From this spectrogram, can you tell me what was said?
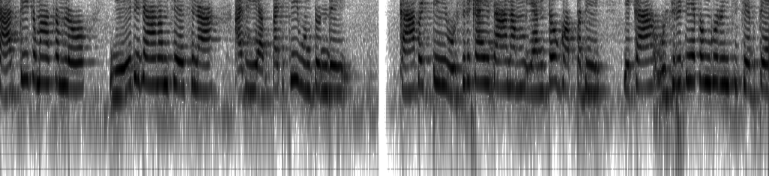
కార్తీక మాసంలో ఏది దానం చేసినా అది ఎప్పటికీ ఉంటుంది. కాబట్టి ఉసిరికాయ దానం ఎంతో గొప్పది. ఇక ఉసిరి దీపం గురించి చెబితే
